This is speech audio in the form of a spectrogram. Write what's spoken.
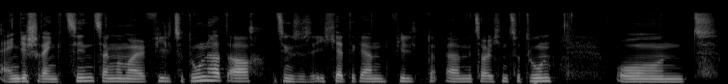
eingeschränkt sind, sagen wir mal, viel zu tun hat auch, beziehungsweise ich hätte gern viel äh, mit solchen zu tun und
